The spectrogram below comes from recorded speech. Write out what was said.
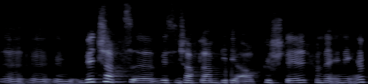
äh, äh, Wirtschaftswissenschaftler haben die aufgestellt von der NEF.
